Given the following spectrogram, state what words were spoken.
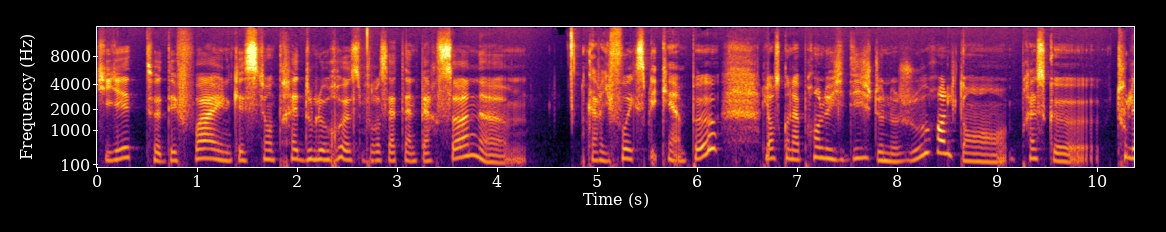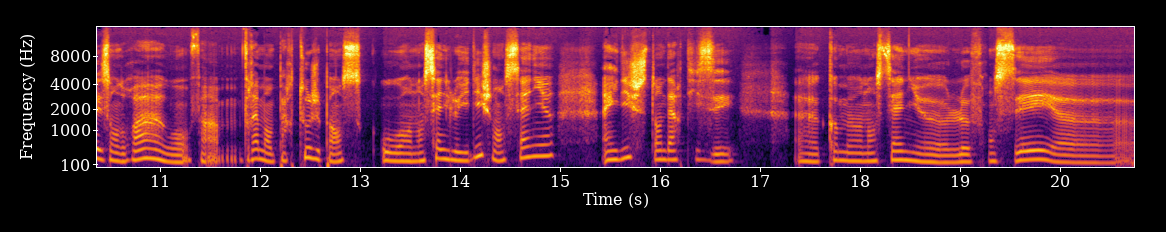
qui est des fois une question très douloureuse pour certaines personnes. Car il faut expliquer un peu. Lorsqu'on apprend le yiddish de nos jours, dans presque tous les endroits, enfin vraiment partout, je pense, où on enseigne le yiddish, on enseigne un yiddish standardisé. Euh, comme on enseigne euh, le français, euh,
